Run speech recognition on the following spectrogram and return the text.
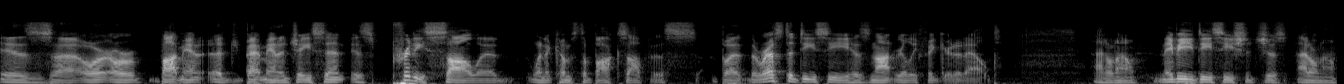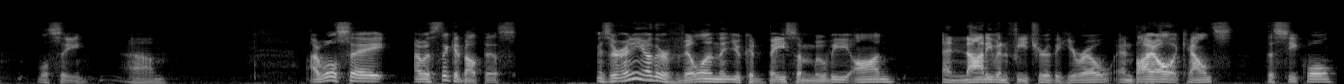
is uh, or or Batman uh, Batman adjacent is pretty solid when it comes to box office, but the rest of DC has not really figured it out. I don't know. Maybe DC should just I don't know. We'll see. Um, I will say I was thinking about this. Is there any other villain that you could base a movie on and not even feature the hero? And by all accounts, the sequel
